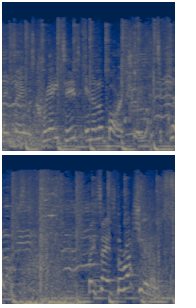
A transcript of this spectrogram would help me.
They say it was created in a laboratory to kill us. They say it's the Russians.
